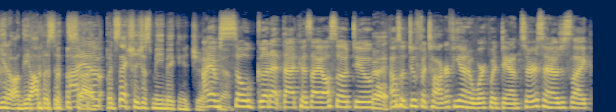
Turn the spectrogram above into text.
you know, on the opposite side. am- but it's actually just me making a joke. I am yeah. so good at that because I also do Right. I also do photography and I work with dancers and I was just like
